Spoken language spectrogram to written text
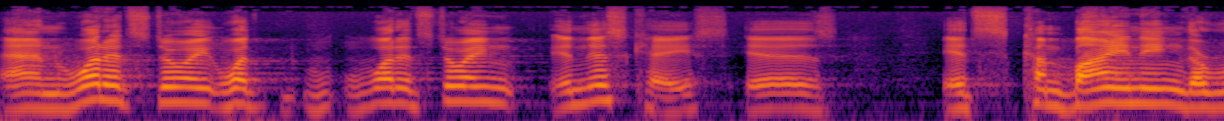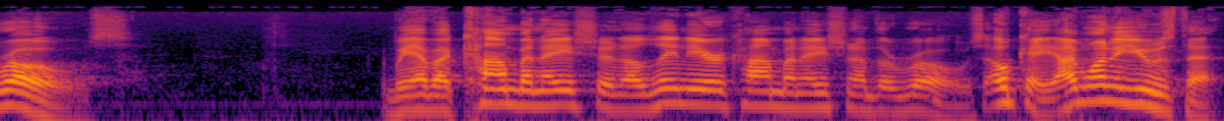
And what it's doing, what, what it's doing in this case is it's combining the rows. We have a combination, a linear combination of the rows. Okay, I want to use that.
